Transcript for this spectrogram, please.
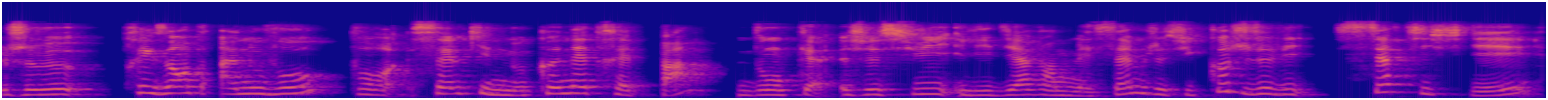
je me présente à nouveau pour celles qui ne me connaîtraient pas. Donc, je suis Lydia Van Messem, je suis coach de vie certifiée,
